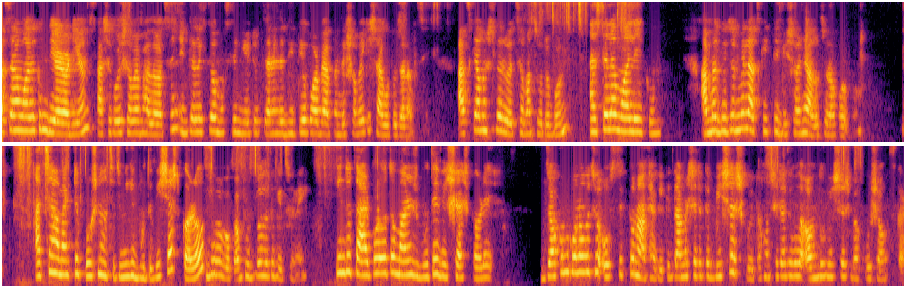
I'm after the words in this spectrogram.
আসসালামু আলাইকুম ডিয়ার অডিয়েন্স আশা করি সবাই ভালো আছেন। ইন্টেলেকচুয়াল মুসলিম ইউটিউব চ্যানেলের দ্বিতীয় পর্বে আপনাদের সবাইকে স্বাগত জানাচ্ছি। আজকে আমার সাথে রয়েছে আমার ছোট বোন। আসসালামু আলাইকুম। আমরা দুজন মিলে আজকে একটি বিষয় নিয়ে আলোচনা করব। আচ্ছা আমার একটা প্রশ্ন হচ্ছে তুমি কি ভূতে বিশ্বাস করো? ধুর বোকা ভূত বলে তো কিছু নেই। কিন্তু তারপরেও তো মানুষ ভূতে বিশ্বাস করে। যখন কোনো কিছুর অস্তিত্ব না থাকে কিন্তু আমরা সেটাতে বিশ্বাস করি তখন সেটাকে বলে অন্ধবিশ্বাস বা কুসংস্কার।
